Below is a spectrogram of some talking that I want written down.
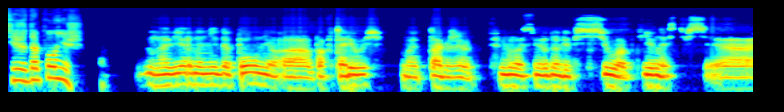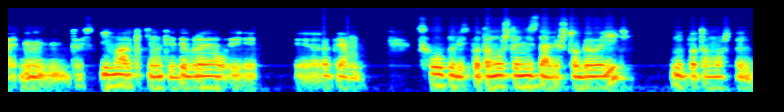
Ты же дополнишь? Наверное, не дополню, а повторюсь. Мы также мы свернули всю активность, все, то есть и маркетинг, и DevRel, и, и прям схлопнулись, потому что не знали, что говорить. Ну, потому что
